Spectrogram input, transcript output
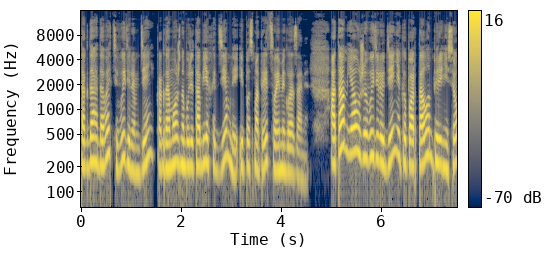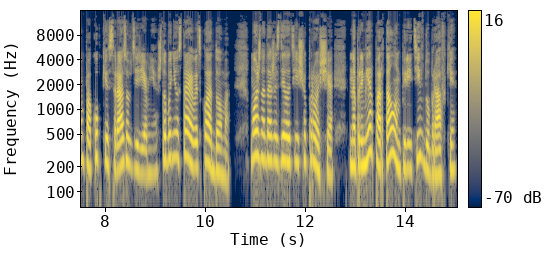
Тогда давайте выделим день, когда можно будет объехать земли и посмотреть своими глазами. А там я уже выделю денег и порталом перенесем покупки сразу в деревне, чтобы не устраивать склад дома. Можно даже сделать еще проще. Например, порталом перейти в Дубравки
